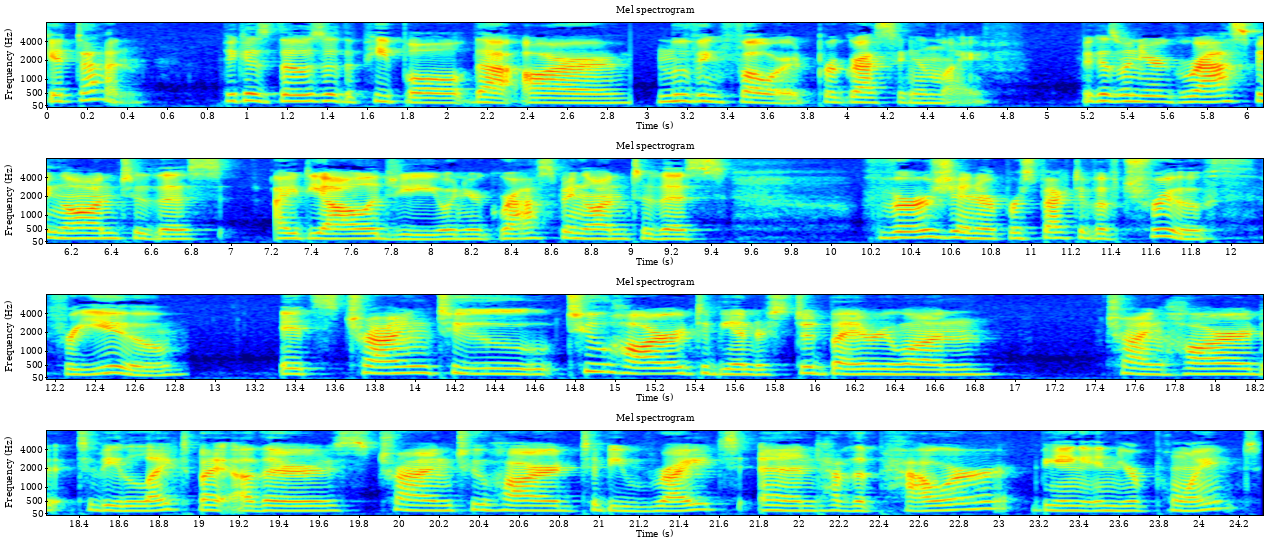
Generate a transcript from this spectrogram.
get done because those are the people that are moving forward, progressing in life. Because when you're grasping onto this ideology, when you're grasping onto this version or perspective of truth for you, it's trying to too hard to be understood by everyone, trying hard to be liked by others, trying too hard to be right and have the power being in your point.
